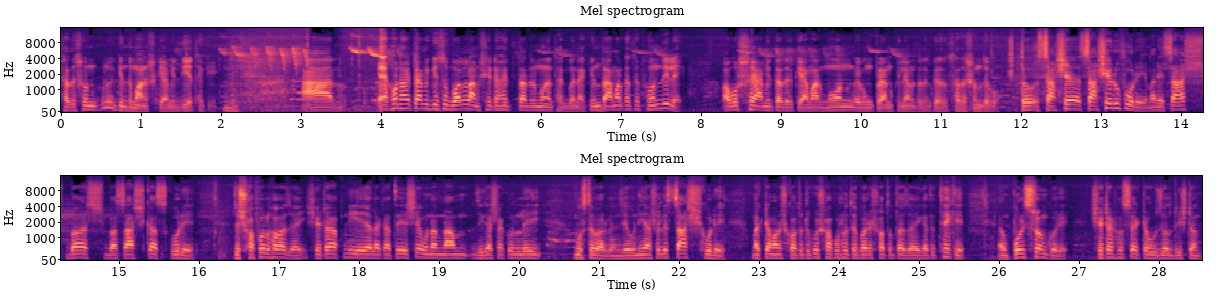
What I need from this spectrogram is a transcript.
সাজেশনগুলোই কিন্তু মানুষকে আমি দিয়ে থাকি। আর এখন হয়তো আমি কিছু বললাম সেটা হয়তো তাদের মনে থাকবে না। কিন্তু আমার কাছে ফোন দিলে অবশ্যই আমি তাদেরকে আমার মন এবং প্রাণ খুলে আমি তাদেরকে সাজেশন দেবো। তো চাষে চাষের উপরে মানে চাষবাস বা চাষ কাজ করে যে সফল হওয়া যায় সেটা আপনি এই এলাকাতে এসে ওনার নাম জিজ্ঞাসা করলেই বুঝতে পারবেন যে উনি আসলে চাষ করে একটা মানুষ কতটুকু সফল হতে পারে সততা জায়গাতে থেকে এবং পরিশ্রম করে সেটা হচ্ছে একটা উজ্জ্বল দৃষ্টান্ত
